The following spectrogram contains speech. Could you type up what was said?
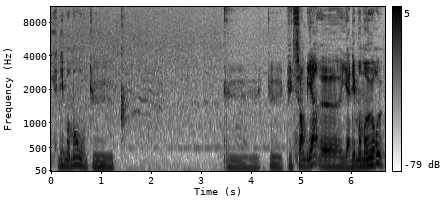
Il y a des moments où tu, tu, te sens bien, euh, il y a des moments heureux.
